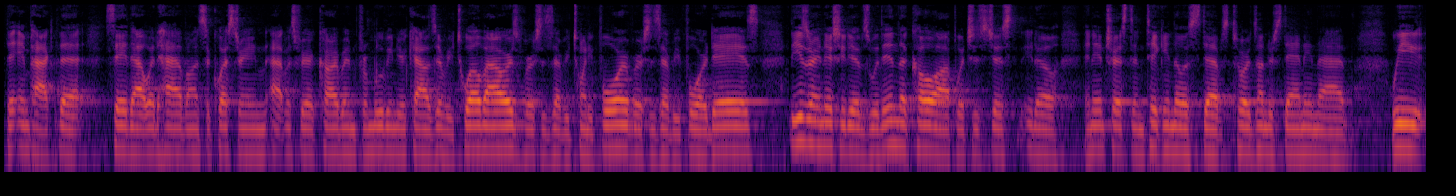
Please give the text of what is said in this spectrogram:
the impact that, say, that would have on sequestering atmospheric carbon from moving your cows every 12 hours versus every 24 versus every four days. These are initiatives within the co op, which is just, you know, an interest in taking those steps towards understanding that we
